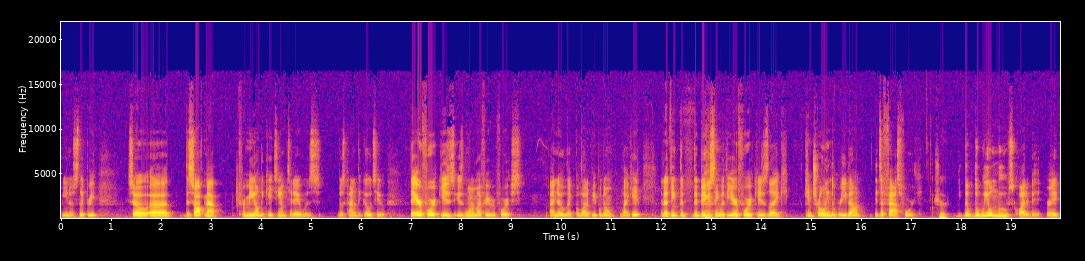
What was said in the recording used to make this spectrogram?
you know slippery. So uh, the soft map for me on the KTM today was was kind of the go to. The air fork is is one of my favorite forks. I know like a lot of people don't like it, and I think the the biggest thing with the air fork is like controlling the rebound. It's a fast fork. Sure. The the wheel moves quite a bit, right?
